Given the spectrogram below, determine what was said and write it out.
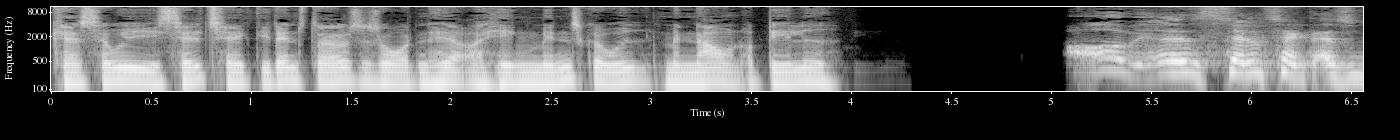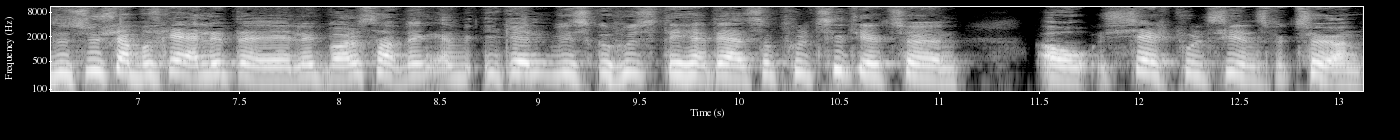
kaste sig ud i selvtægt i den størrelsesorden her og hænge mennesker ud med navn og billede? Åh, oh, selvtægt, altså det synes jeg måske er lidt, øh, lidt voldsomt. Ikke? Altså, igen, vi skal huske det her, det er altså politidirektøren og chefpolitiinspektøren.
